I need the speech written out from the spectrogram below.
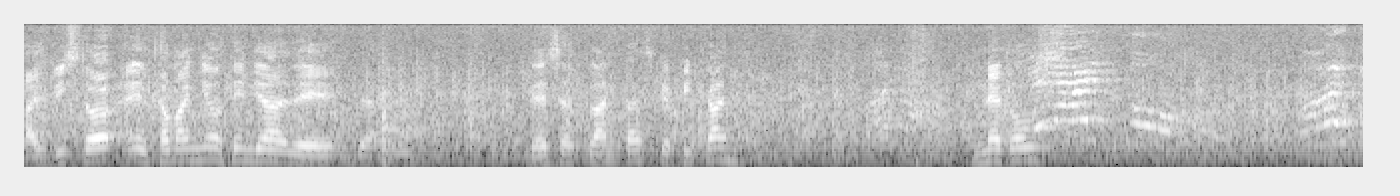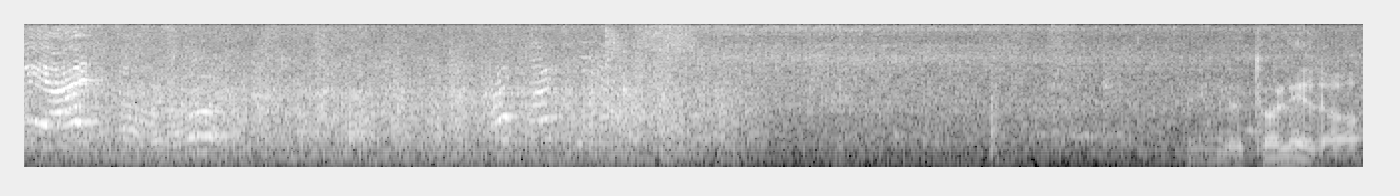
¿Has visto el tamaño, Cintia, de, de, de esas plantas que pican? Nettles. Toledo.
